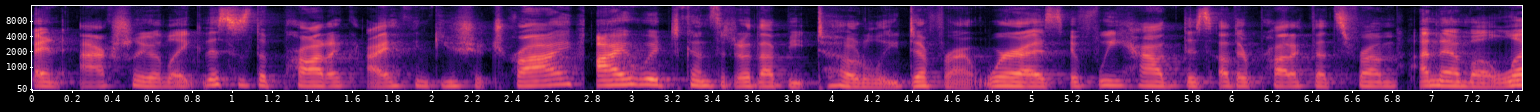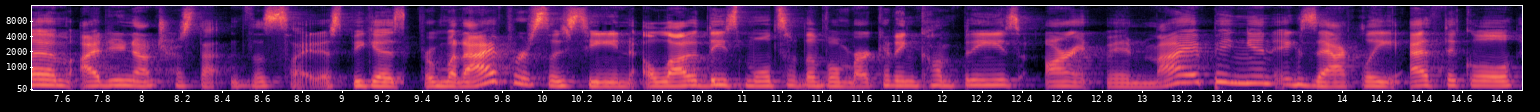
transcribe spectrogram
and actually are like, this is the product I think you should try, I would consider that be totally different. Whereas if we have this other product that's from an MLM, I do not trust that in the slightest because from what I've personally seen, a lot of these multi-level marketing companies aren't, in my opinion, exactly ethical,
